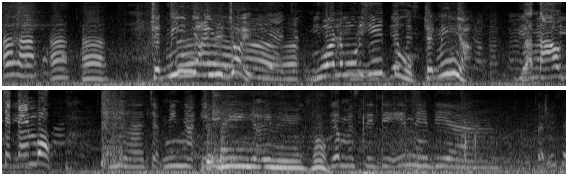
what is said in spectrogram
ah, ah, ah. Cat minyak ini coy. Ah, Gua nemu di situ. Cat minyak. Nggak tahu cek tembok. Iya, cat minyak Cat ini. minyak ini. Hah. Dia mesti di ini dia. Tak bisa.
